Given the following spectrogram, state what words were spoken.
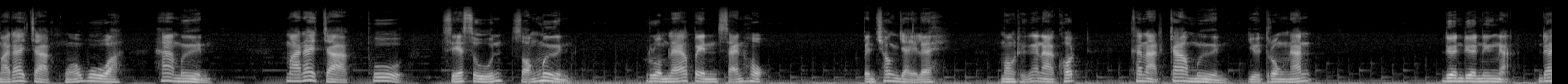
มาได้จากหัววัว 50,000 มาได้จากผู้เสียศูนย์20,000รวมแล้วเป็นแสนหกเป็นช่องใหญ่เลย มองถึงอนาคตขนาด 90,000 อยู่ตรงนั้น เดือนเดือนหนึ่งน่ะได้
